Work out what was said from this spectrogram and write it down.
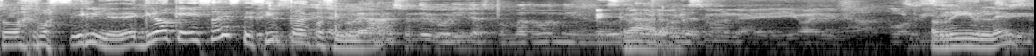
todo es posible. Creo que eso es De decir hecho, todo es posible. La ¿ah? colaboración de Gorilas con Bad Bunny. en la Claro. La de horrible. Horrible, Sí,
